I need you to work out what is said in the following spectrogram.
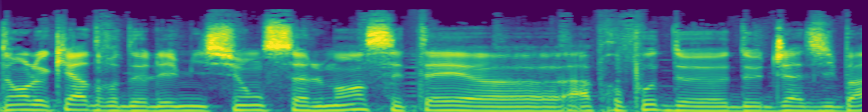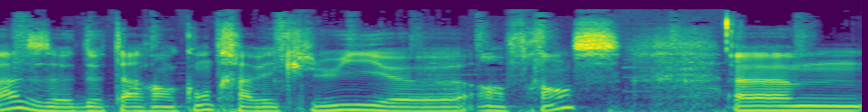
dans le cadre de l'émission seulement, c'était à propos de, de Jazzy Baz, de ta rencontre avec lui en France. Euh,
